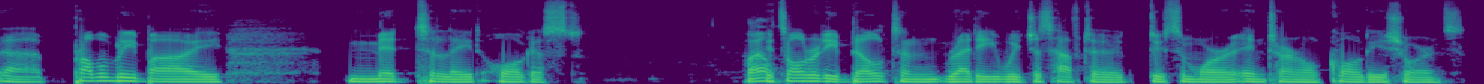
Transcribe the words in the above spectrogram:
uh, probably by mid to late August. Well, It's already built and ready. We just have to do some more internal quality assurance.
